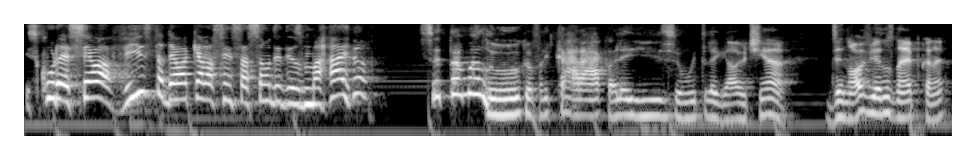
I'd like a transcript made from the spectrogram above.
escureceu a vista, deu aquela sensação de desmaio. Você tá maluco? Eu falei, caraca, olha isso, muito legal. Eu tinha 19 anos na época, né?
